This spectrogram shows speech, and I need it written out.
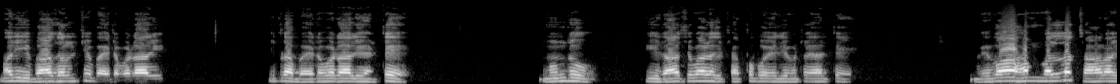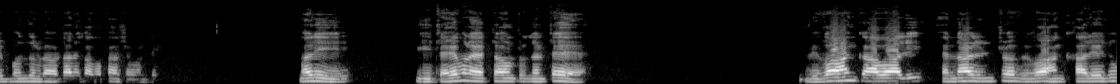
మరి ఈ బాధల నుంచి బయటపడాలి. ఇట్లా బయటపడాలి అంటే ముందు ఈ రాశి వాళ్ళకి చెప్పబోయేది ఏమిటంటే వివాహం వల్ల చాలా ఇబ్బందులు రావడానికి అవకాశం ఉంది. మరి ఈ టైంలో ఎట్లా ఉంటుందంటే వివాహం కావాలి. ఎన్నాళ్ళ నుంచో వివాహం కాలేదు.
